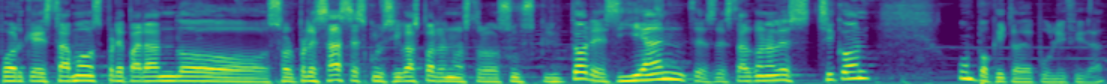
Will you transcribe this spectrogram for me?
porque estamos preparando sorpresas exclusivas para nuestros suscriptores. Y antes de estar con Alex Chicón, un poquito de publicidad.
